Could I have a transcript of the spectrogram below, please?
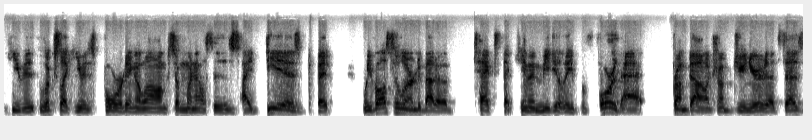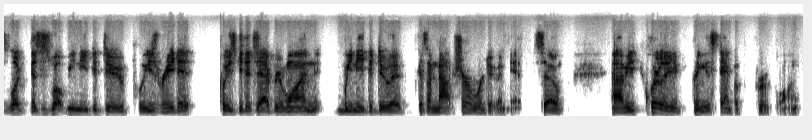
he looks like he was forwarding along someone else's ideas. But we've also learned about a text that came immediately before that from Donald Trump Jr. that says, look, this is what we need to do. Please read it. Please get it to everyone. We need to do it because I'm not sure we're doing it. So um, he's clearly putting a stamp of approval on it.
